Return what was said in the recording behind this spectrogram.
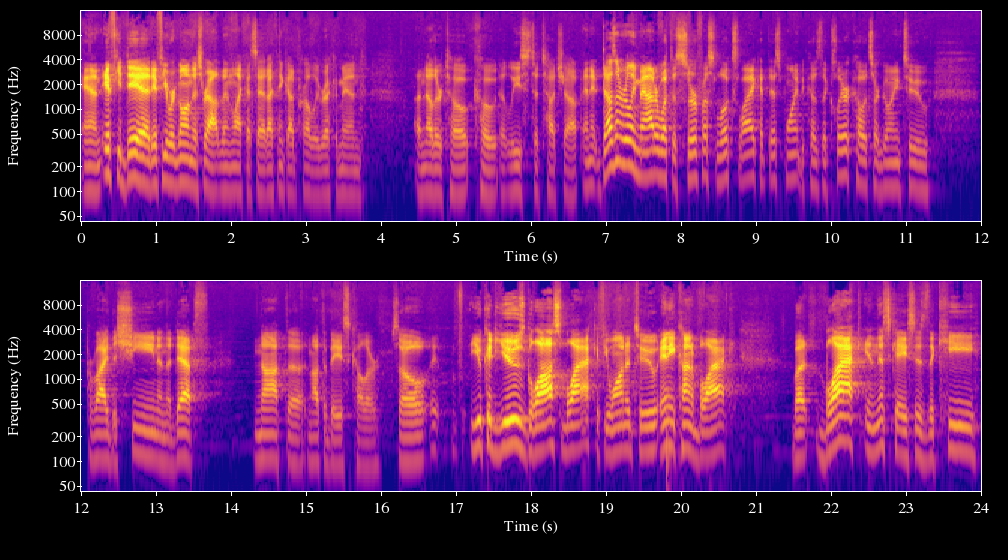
And if you did, if you were going this route, then like I said, I think I'd probably recommend another coat at least to touch up. And it doesn't really matter what the surface looks like at this point because the clear coats are going to provide the sheen and the depth, not the, not the base color. So it, you could use gloss black if you wanted to, any kind of black. But black in this case is the key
